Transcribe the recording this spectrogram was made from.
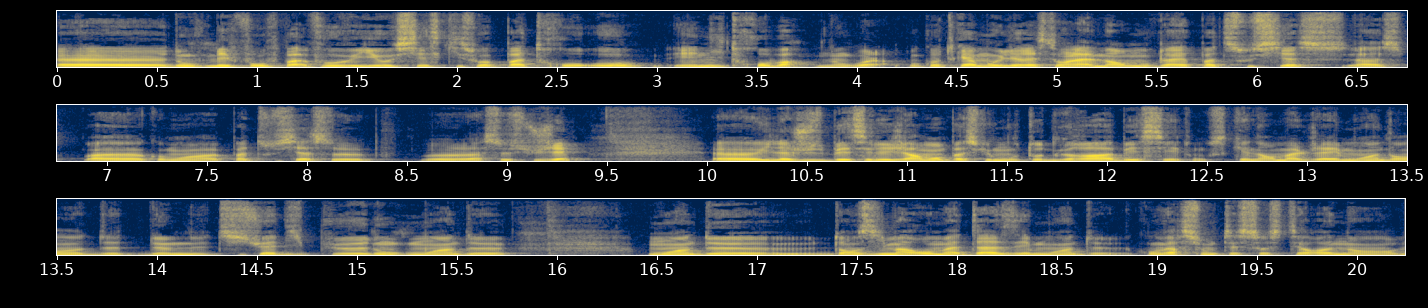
Euh, donc, mais faut pas, faut veiller aussi à ce qu'il soit pas trop haut et ni trop bas. Donc voilà. Donc en tout cas, moi, il est resté dans la norme. Donc là, pas de souci à, comment, pas de souci à ce, euh, à ce sujet. Euh, il a juste baissé légèrement parce que mon taux de gras a baissé. Donc ce qui est normal. J'avais moins de, tissu adipeux, donc moins de moins de d'enzymes aromatase et moins de conversion de testostérone en.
